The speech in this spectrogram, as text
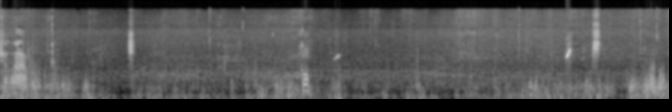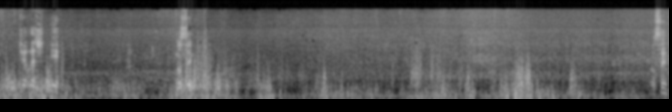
ce l'ha com ce l'ha e non sei. Não sei.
